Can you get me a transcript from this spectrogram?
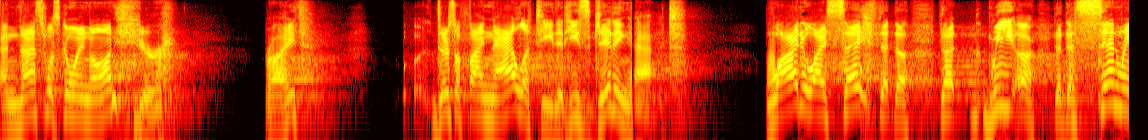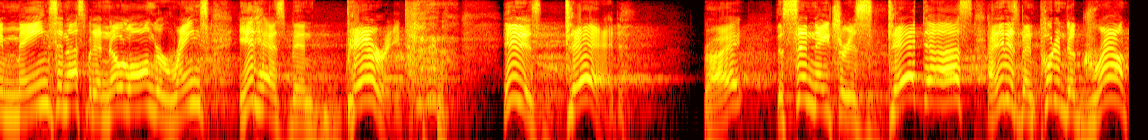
And that's what's going on here, right? There's a finality that he's getting at. Why do I say that the, that we uh, that the sin remains in us, but it no longer reigns? It has been buried. it is dead, right? The sin nature is dead to us and it has been put into ground.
